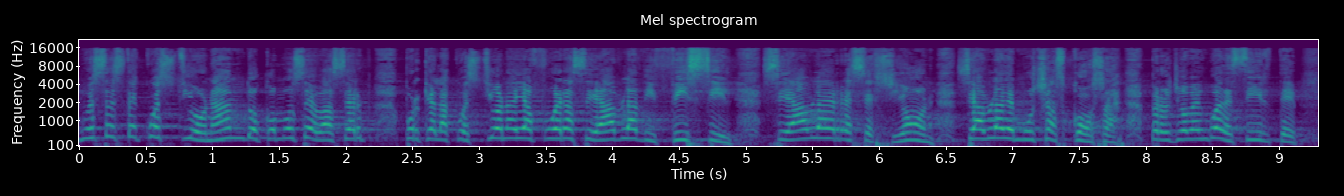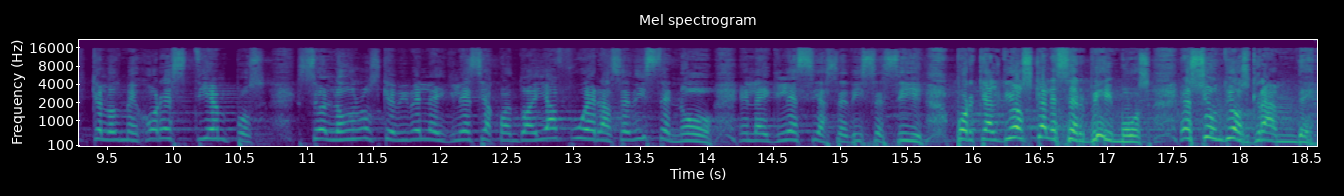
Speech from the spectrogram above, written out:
No es esté cuestionando cómo se va a hacer, porque la cuestión allá afuera se habla difícil, se habla de recesión, se habla de muchas cosas. Pero yo vengo a decirte que los mejores tiempos son los que vive la iglesia. Cuando allá afuera se dice no, en la iglesia se dice sí, porque al Dios que le servimos es un Dios grande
